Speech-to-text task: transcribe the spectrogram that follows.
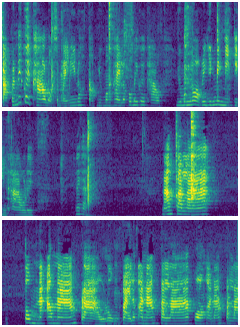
ตับมันไม่ค่อยคาวหรอกสมัยนี้เนาะตับอยู่เมืองไทยเราก็ไม่ค่อยคาว อยู่เมืองนอกนี่ยิ่งไม่มีกลิ่นคาวเลยนี่ค่ะ น้ำปลาต้มนะเอาน้ำเปล่าลงไปแล้วเอาน้ำปลากรองเอาน้ำปลา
